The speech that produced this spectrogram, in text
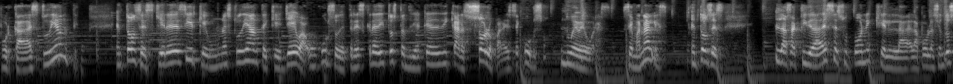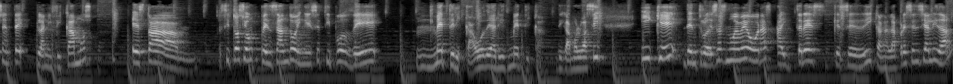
por cada estudiante. Entonces, quiere decir que un estudiante que lleva un curso de tres créditos tendría que dedicar solo para ese curso nueve horas semanales. Entonces, las actividades se supone que la, población docente planificamos esta mm, situación pensando en ese tipo de mm, métrica o de aritmética, digámoslo así. Y que dentro de esas nueve horas hay tres que se dedican a la presencialidad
